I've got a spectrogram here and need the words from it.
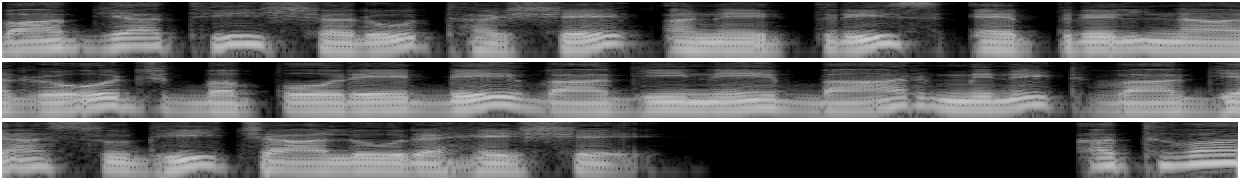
વાગ્યાથી શરૂ થશે અને ત્રીસ એપ્રિલના રોજ બપોરે બે વાગીને બાર મિનિટ વાગ્યા સુધી ચાલુ રહેશે. અથવા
